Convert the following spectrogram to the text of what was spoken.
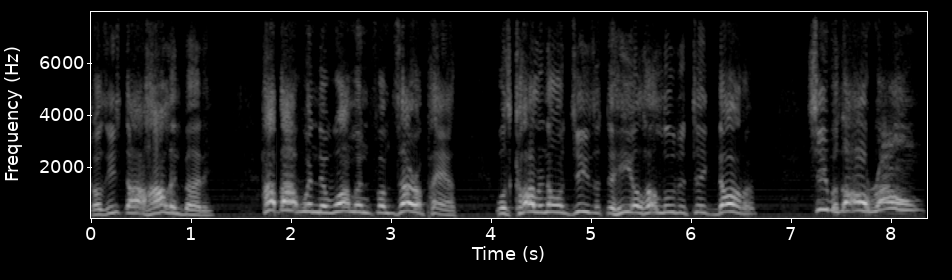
because he started hollering, buddy. How about when the woman from Zarephath was calling on Jesus to heal her lunatic daughter? She was all wrong.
